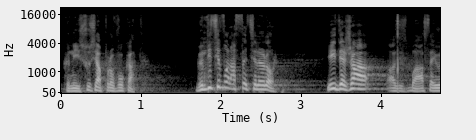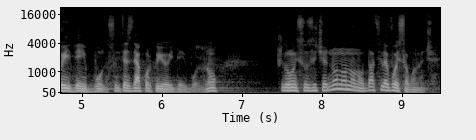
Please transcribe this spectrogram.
când Iisus i-a provocat, gândiți-vă la fețele lor. Ei deja a zis, bă, asta e o idee bună, sunteți de acord că e o idee bună, nu? Și Domnul Iisus zice, nu, nu, nu, nu dați-le voi să mănânce.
